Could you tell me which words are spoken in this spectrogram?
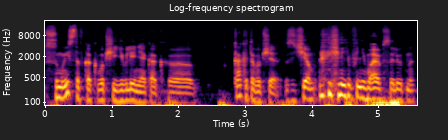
Сумоистов как вообще явление, как... э, Как это вообще? Зачем? Я не понимаю абсолютно.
